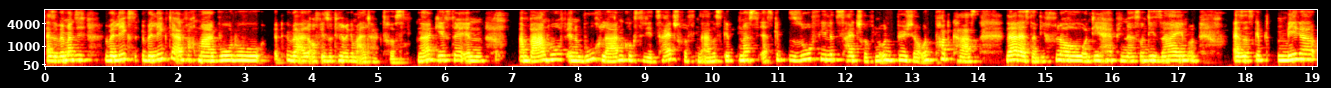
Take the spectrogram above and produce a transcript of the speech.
also wenn man sich überlegt, überleg dir einfach mal, wo du überall auf Esoterik im Alltag triffst. Ne? Gehst du in am Bahnhof in einem Buchladen, guckst du die Zeitschriften an. Es gibt, es gibt so viele Zeitschriften und Bücher und Podcasts. Na, da ist dann die Flow und die Happiness und Design und also es gibt mega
